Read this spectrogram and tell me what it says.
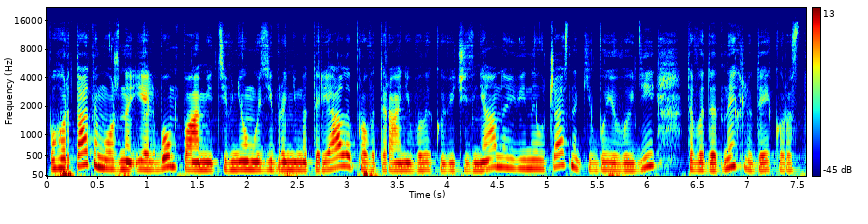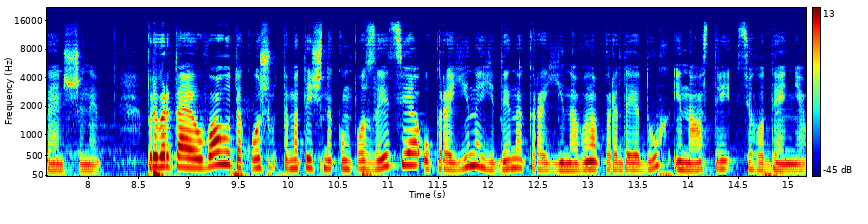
Погортати можна і альбом пам'яті. В ньому зібрані матеріали про ветеранів Великої вітчизняної війни, учасників бойових дій та видатних людей Коростенщини. Привертає увагу також тематична композиція Україна єдина країна. Вона передає дух і настрій сьогодення.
